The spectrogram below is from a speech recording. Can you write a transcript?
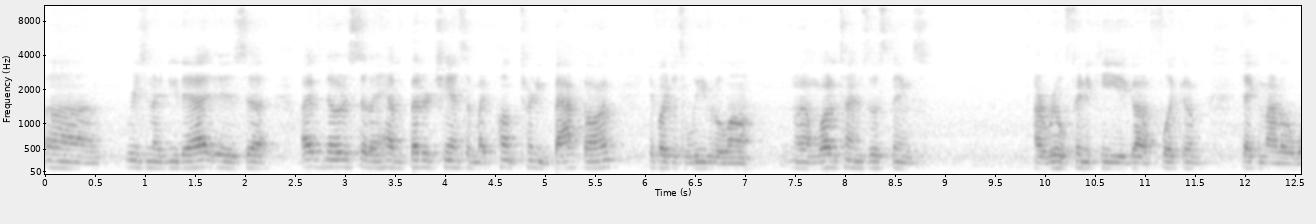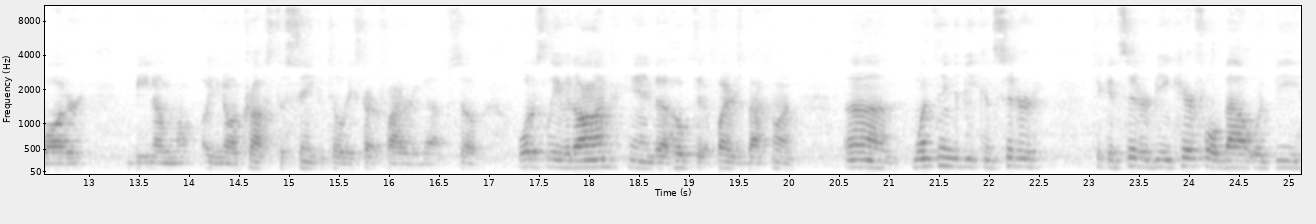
Uh, reason I do that is uh, I've noticed that I have a better chance of my pump turning back on if I just leave it alone. Um, a lot of times those things are real finicky. You got to flick them, take them out of the water beat them, you know, across the sink until they start firing up. So we'll just leave it on and uh, hope that it fires back on. Um, one thing to be consider to consider being careful about would be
